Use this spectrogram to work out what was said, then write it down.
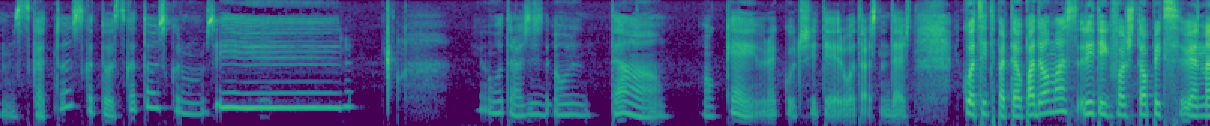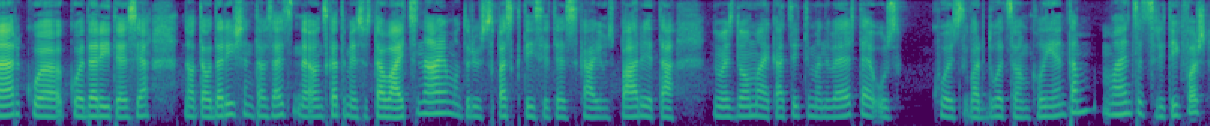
Skatos, skatos, skatos, kur mums ir. Otrās izdevuma. Tā. Ok, rekurors šitie ir otrās nedēļas. Ko citi par tevi padomās? Rītīgi foršs topiks vienmēr, ko, ko darīties. Ja? Nav tev darīšana, tavs aicinājums, un skatāmies uz tavu aicinājumu, un tur jūs paskatīsieties, kā jums pāriet tā. Nu, es domāju, kā citi mani vērtē uz ko es varu dot savam klientam. Mindsets ir rītīgi foršs,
